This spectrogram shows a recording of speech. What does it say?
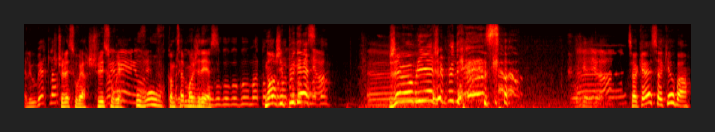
Elle est ouverte là Je te laisse ouvert, je te laisse Ouais, ouvrir. ouais, Ouvre, ouais. ouvre, comme ça, moi j'ai DS. go, go, go, go, maintenant, Non, j'ai plus DS. Euh, J'avais oublié, j'ai plus DS Euh, C'est ok, c'est ok ou pas?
